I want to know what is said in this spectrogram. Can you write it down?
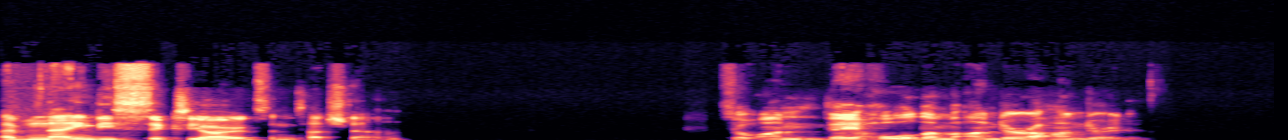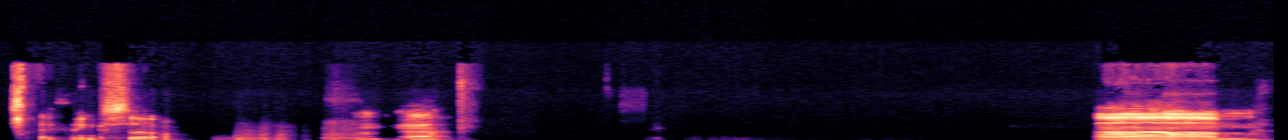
I have 96 yards and a touchdown. So un- they hold them under 100. I think so. Okay. Um,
